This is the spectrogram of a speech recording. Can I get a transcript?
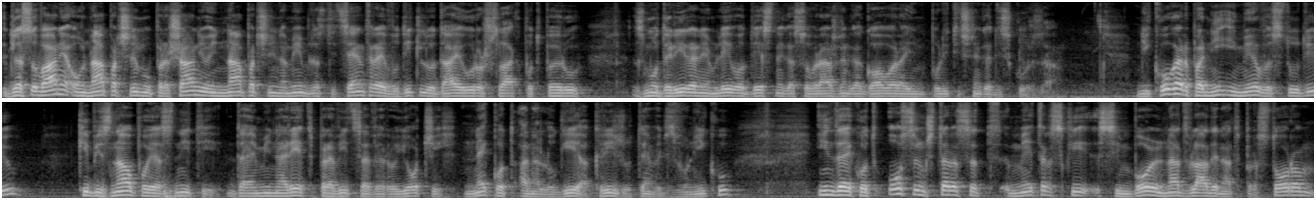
Glasovanje o napačnem vprašanju in napačni namembnosti centra je voditelj oddaje Uroš Slak podprl z moderiranjem levo-desnega sovražnega govora in političnega diskurza. Nikogar pa ni imel v studiu, ki bi znal pojasniti, da je minaret pravica verujočih ne kot analogija križu, temveč zvoniku, in da je kot 48-metrski simbol nadvlade nad prostorom,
